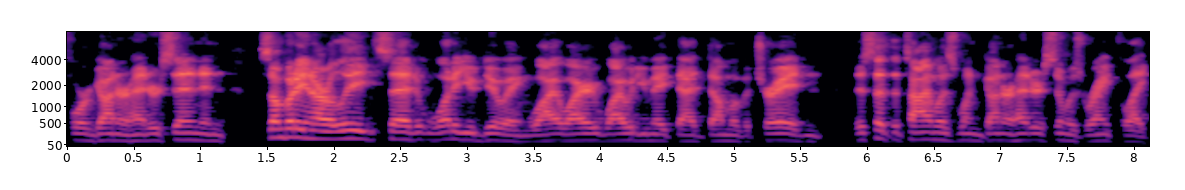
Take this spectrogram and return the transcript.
for Gunnar Henderson, and somebody in our league said, "What are you doing? Why why why would you make that dumb of a trade?" And this at the time was when Gunnar Henderson was ranked like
